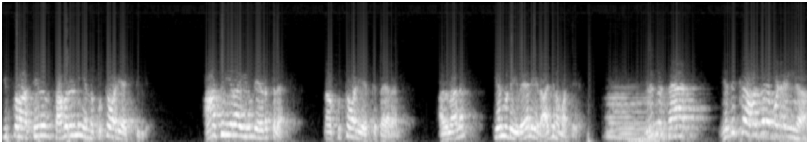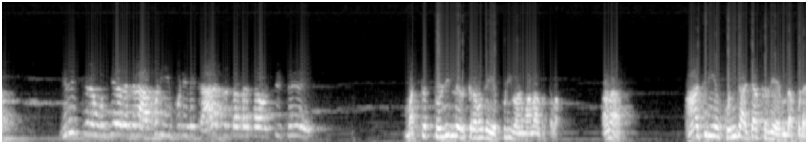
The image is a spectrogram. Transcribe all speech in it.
இப்ப நான் செய்தது தவறுன்னு என்ன குற்றவாளி ஆக்கிட்டீங்க. ஆசிரியரா இருந்த இடத்துல நான் குற்றவாளியா இருக்க தயாரா இல்ல. அதனால என்னுடைய வேலையை ராஜினாமா செய்யறேன். இருங்க சார் எதுக்கு அவசரப்படுறீங்க? இருக்கிற உத்தியோகத்துல அப்படி இப்படின்னு காலத்து தந்திரத்தை விட்டுட்டு மற்ற தொழில இருக்கிறவங்க எப்படி வேணுமானாலும் இருக்கலாம். ஆனா ஆசிரியர் கொஞ்சம் அஜாக்கிரதையா இருந்தா கூட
